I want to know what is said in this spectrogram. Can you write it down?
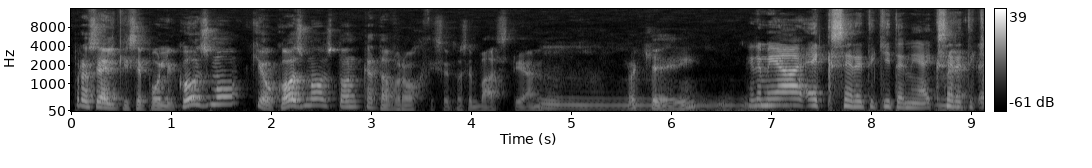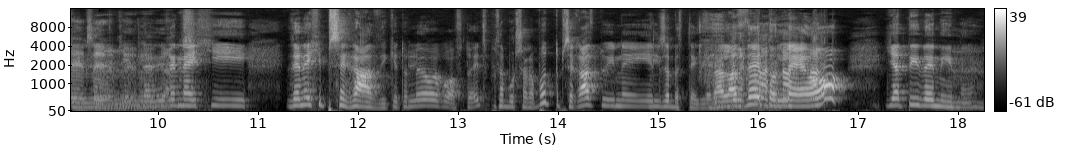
προσέλκυσε πολύ κόσμο και ο κόσμος τον καταβρόχθησε το Σεμπάστιαν. Οκ. Είναι μια εξαιρετική ταινία. Εξαιρετική, Ε, ναι, εξαιρετική. ναι, ναι, δηλαδή εντάξει. δεν έχει, δεν έχει ψεγάδι. Και το λέω εγώ αυτό έτσι που θα μπορούσα να πω ότι το ψεγάδι του είναι η Elizabeth Taylor. αλλά δεν το λέω γιατί δεν είναι.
